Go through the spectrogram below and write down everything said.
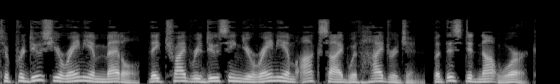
To produce uranium metal, they tried reducing uranium oxide with hydrogen, but this did not work.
